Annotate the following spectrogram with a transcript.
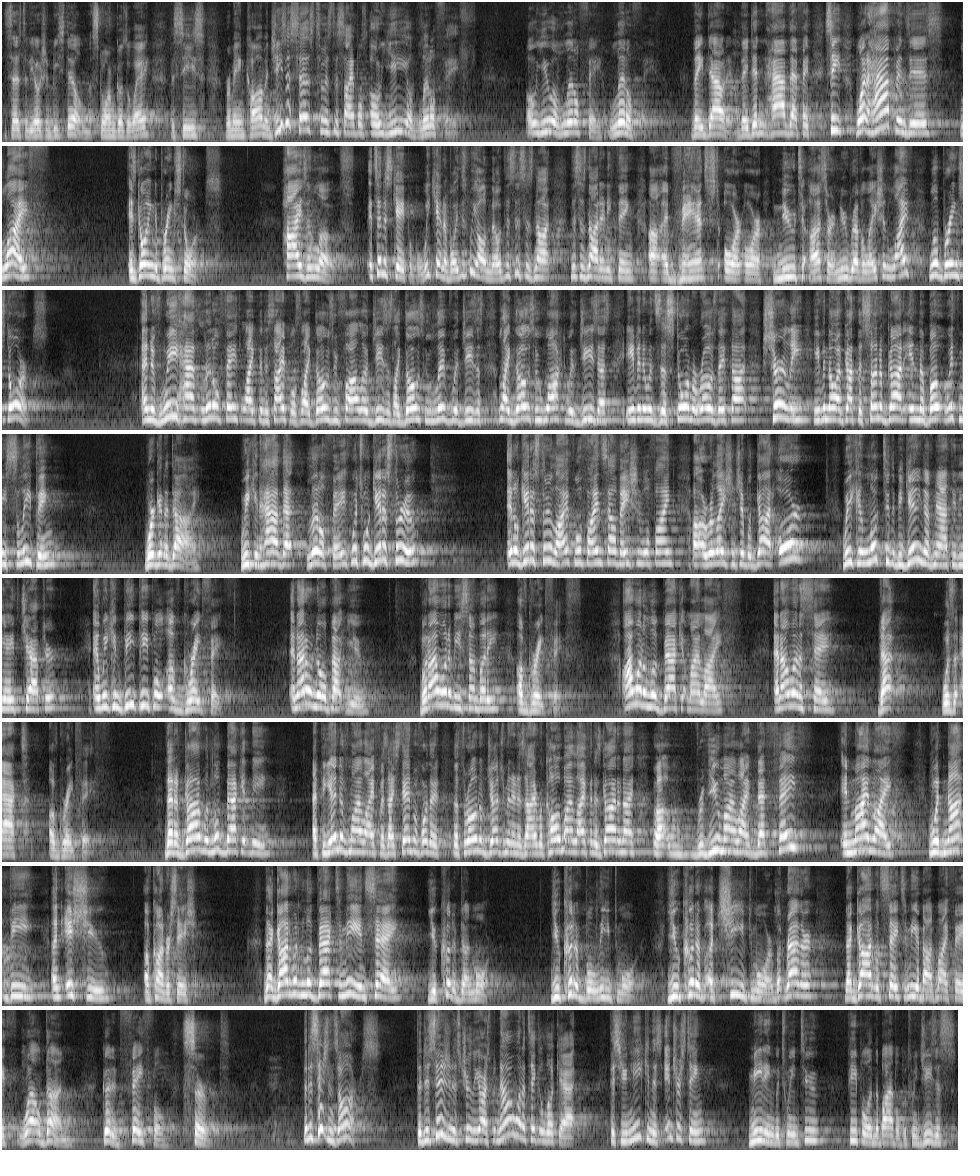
Says to the ocean, Be still. And the storm goes away, the seas remain calm. And Jesus says to his disciples, O ye of little faith, O you of little faith, little faith. They doubted. They didn't have that faith. See, what happens is life is going to bring storms, highs and lows. It's inescapable. We can't avoid this. We all know this. This is not, this is not anything uh, advanced or, or new to us or a new revelation. Life will bring storms. And if we have little faith like the disciples, like those who followed Jesus, like those who lived with Jesus, like those who walked with Jesus, even when the storm arose, they thought, surely, even though I've got the Son of God in the boat with me sleeping, we're going to die. We can have that little faith, which will get us through. It'll get us through life. We'll find salvation. We'll find uh, a relationship with God. Or we can look to the beginning of Matthew, the eighth chapter and we can be people of great faith. And I don't know about you, but I want to be somebody of great faith. I want to look back at my life and I want to say that was an act of great faith. That if God would look back at me at the end of my life, as I stand before the, the throne of judgment and as I recall my life and as God and I uh, review my life, that faith in my life would not be an issue of conversation. That God wouldn't look back to me and say, You could have done more. You could have believed more. You could have achieved more. But rather, that God would say to me about my faith, Well done, good and faithful servant. The decision's ours. The decision is truly ours. But now I want to take a look at this unique and this interesting meeting between two people in the Bible, between Jesus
